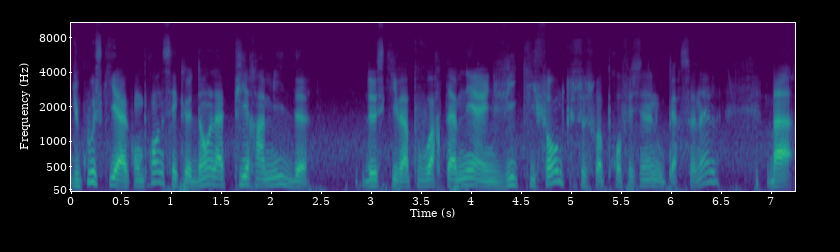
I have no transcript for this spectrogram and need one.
Du coup, ce qu'il y a à comprendre, c'est que dans la pyramide de ce qui va pouvoir t'amener à une vie kiffante, que ce soit professionnelle ou personnelle, bah,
